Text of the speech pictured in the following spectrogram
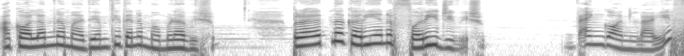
આ કોલમના માધ્યમથી તેને મમડાવીશું પ્રયત્ન કરી અને ફરી જીવીશું. બેંગ ઓન લાઈફ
